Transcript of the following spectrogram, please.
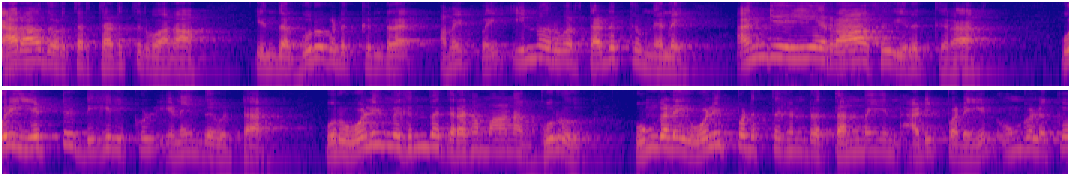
யாராவது ஒருத்தர் தடுத்துருவாரா? இந்த குரு கெடுக்கின்ற அமைப்பை இன்னொருவர் தடுக்கும் நிலை அங்கேயே ராகு இருக்கிறார். ஒரு எட்டு டிகிரிக்குள் இணைந்து விட்டார். ஒரு ஒளி மிகுந்த கிரகமான குரு உங்களை ஒளிப்படுத்துகின்ற தன்மையின் அடிப்படையில் உங்களுக்கு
